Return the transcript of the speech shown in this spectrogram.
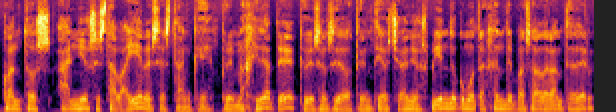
cuántos años estaba ahí en ese estanque. Pero imagínate que hubiesen sido 38 años, viendo cómo otra gente pasaba delante de él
